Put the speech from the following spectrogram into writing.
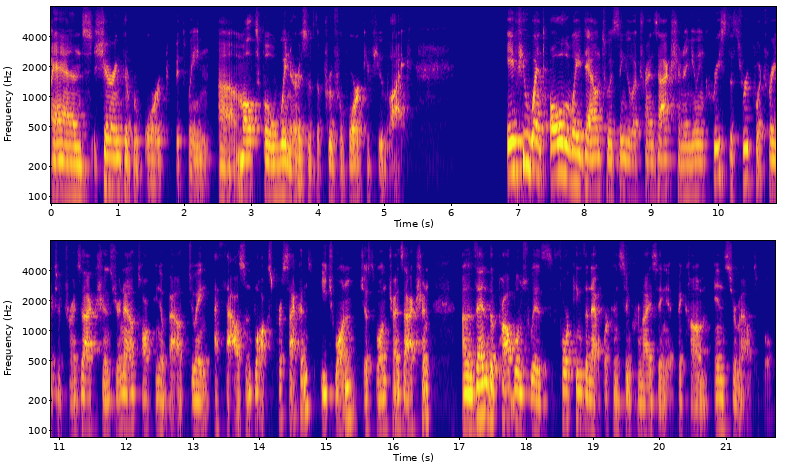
and sharing the reward between uh, multiple winners of the proof of work, if you like. If you went all the way down to a singular transaction and you increase the throughput rate of transactions, you're now talking about doing 1,000 blocks per second, each one, just one transaction. And then the problems with forking the network and synchronizing it become insurmountable.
